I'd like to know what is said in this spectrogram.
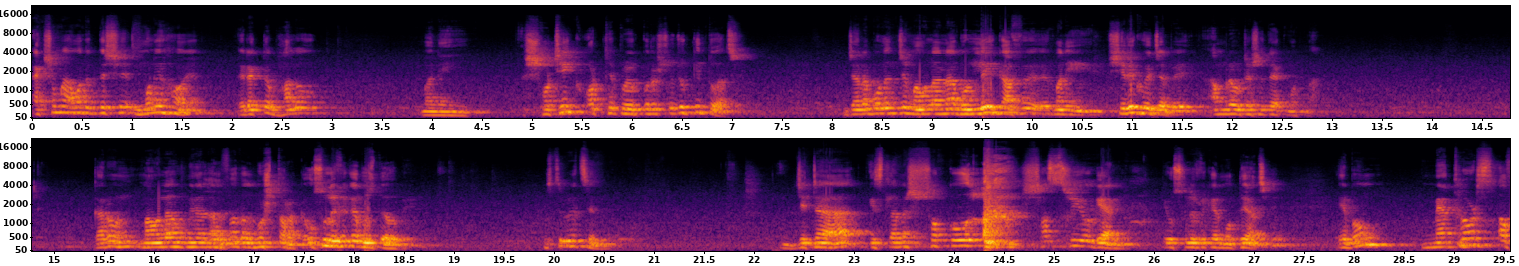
একসময় আমাদের দেশে মনে হয় এর একটা ভালো মানে সঠিক অর্থে প্রয়োগ করার সুযোগ কিন্তু আছে। যারা বলেন যে মাওলানা বললেই কাফে মানে শিরেক হয়ে যাবে, আমরা ওটার সাথে একমত না। কারণ মাওলা মিনাল আলফাদ আল মুশতারাকা, উসুল ফিকা বুঝতে হবে। বুঝতে পেরেছেন? যেটা ইসলামের সকল শাস্ত্রীয় জ্ঞান এই উসুল ফিকার মধ্যে আছে এবং মেথডস অফ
